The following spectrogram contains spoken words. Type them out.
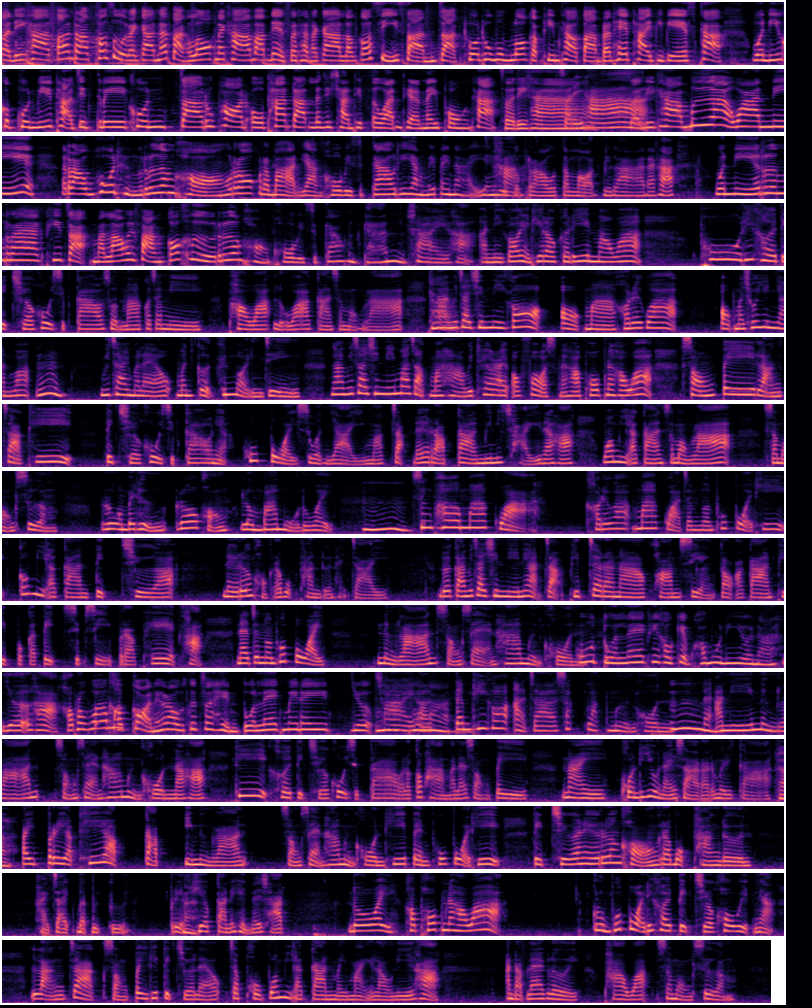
วัสดีค่ะ ต้อนรับเข้าสู่รายการหน้าต่างโลกนะคะ มาอัปเดตสถานการณ์แล้วก็สีสันจากทั่วทุกมุมโลกกับทีมข่าวต่างประเทศไทย PBS ค่ะ วันนี้อยู่กับคุณวินิษฐาจิตกรี คุณจารุพร โอภาสรัฐและดิฉันทิพย์ตะวันเทียนในพงค์ค่ะ สวัสดีค่ะ สวัสดีค่ะ สวัสดีค่ะ เมื่อวานนี้เราพูดถึงเรื่องของโรคระบาดอย่างโควิด -19 ที่ยังไม่ไปไหนยังอยู่ค่ะกับเราตลอดเวลานะคะ วันนี้เรื่องแรกที่จะมาเล่าให้ฟังก็คือเรื่องของโควิด -19 เหมือนกัน ใช่ค่ะ อันนี้ก็อย่างที่เราเคยได้ยินมาว่า ผู้ที่เคยติดเชื้อโควิด -19 ส่วนมากก็จะมีภาวะหรือว่าอาการสมองล้าค่ะงานวิจัยชิ้นนี้ก็ออกมาเขาเรียกว่าออกมาช่วยยืนยันว่า อืม วิจัยมาแล้วมันเกิดขึ้นบ่อยจริง ๆ งานวิจัยชิ้นนี้มาจากมหาวิทยาลัยออกฟอร์ดนะคะ พบนะคะว่า 2 ปีหลังจากที่ติดเชื้อโควิด -19 เนี่ยผู้ป่วยส่วนใหญ่มักจะได้รับการวินิจฉัยนะคะ ว่ามีอาการสมองล้า สมองเสื่อม รวมไปถึงโรคของลมบ้าหมูด้วยอืมซึ่งเพิ่มมากกว่า เขาเรียกว่ามากกว่าจำนวนผู้ป่วยที่ก็มีอาการติดเชื้อในเรื่องของระบบทางเดินหายใจ โดยการวิจัยชิ้นนี้เนี่ยจะพิจารณาความเสี่ยงต่ออาการผิดปกติ 14 ประเภทค่ะ ในจำนวนผู้ป่วย1ล้าน2แสน5หมื่นคนโอ้ตัวเลขที่เขาเก็บข้อมูลนี่เยอะนะ เยอะค่ะเขาเพราะว่าเมื่อก่อนเนี่ยเราก็จะเห็นตัวเลขไม่ได้เยอะมาใช่กเท่าค่ะไหร่เต็มที่ก็อาจจะสักหลักหมื่นคนอืมแต่อันนี้1ล้าน2แสน5หมื่นคนนะคะ ที่เคยติดเชื้อโควิด -19 แล้วก็ผ่านมาแล้ว 2 ปี ในคนที่อยู่ในสหรัฐอเมริกาค่ะไปเปรียบเทียบกับอีก1ล้าน 2แสน5หมื่นคนที่เป็นผู้ป่วยที่ติดเชื้อในเรื่องของระบบทางเดิน หายใจแบบอื่นๆ เปรียบเทียบกันให้เห็นได้ชัด โดยเขาพบนะคะว่า กลุ่มผู้ป่วยที่เคยติดเชื้อโควิดเนี่ย หลังจาก 2 ปีที่ติดเชื้อแล้ว จะพบว่ามีอาการใหม่ๆ เหล่านี้ค่ะ อันดับแรกเลย ภาวะสมองเสื่อม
